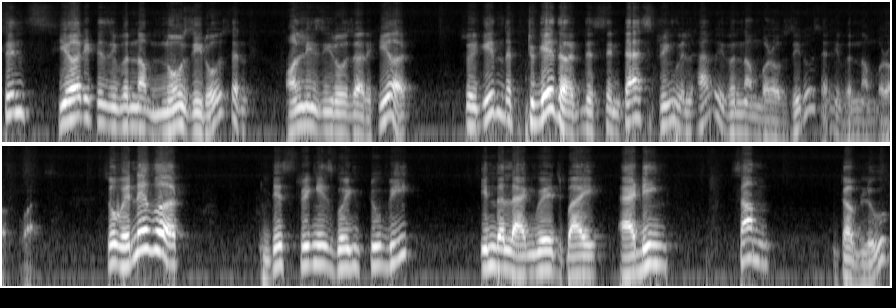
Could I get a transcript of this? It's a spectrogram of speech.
since here it is even of no zeros and only zeros are here. So, again the together this entire string will have even number of zeros and even number of ones. So, whenever this string is going to be in the language by adding some w,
